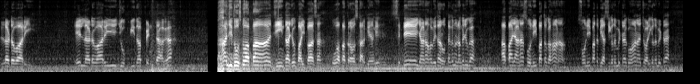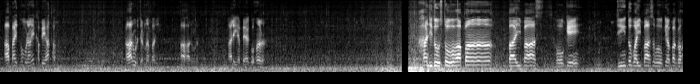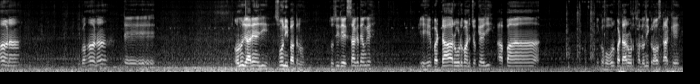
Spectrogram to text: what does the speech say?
ਲਡਵਾਰੀ। ਇਹ ਲਡਵਾਰੀ ਯੂਪੀ ਦਾ ਪਿੰਡ ਹੈਗਾ। ਹਾਂਜੀ ਦੋਸਤੋ, ਆਪਾਂ ਜੀਂਦ ਦਾ ਜੋ ਬਾਈਪਾਸ ਆ, ਉਹ ਆਪਾਂ ਕ੍ਰਾਸ ਕਰ ਗਏ ਸਿੱਧੇ ਜਾਣਾ ਹੋਵੇ ਤਾਂ ਰੋਹਤਕ ਨੂੰ ਲੰਘ ਜਾਊਗਾ। ਆਪਾਂ ਜਾਣਾ ਸੋਨੀਪਤ ਤੋਂ ਗਹਾਣਾ। ਸੋਨੀਪਤ 82 ਕਿਲੋਮੀਟਰ ਗਹਾਣਾ 44 ਕਿਲੋਮੀਟਰ ਹੈ। ਆਪਾਂ ਇੱਥੋਂ ਮੁੜਾਂਗੇ ਖੱਬੇ ਹੱਥ। ਆਹ ਰੋਡ ਚੜਨਾ ਭਾਜੀ। ਆਹ ਰੋਡ ਆ ਖੱਬੇ ਪਿਆ ਹਾਂਜੀ ਦੋਸਤੋ, ਆਪਾਂ ਬਾਈਪਾਸ ਹੋ ਕੇ ਜੀ ਤੋਂ ਬਾਈਪਾਸ ਹੋ ਕੇ ਆਪਾਂ ਗੋਹਾਣਾ। ਗੋਹਾਣਾ ਤੇ ਉਹਨੂੰ ਜਾ ਰਹੇ ਹਾਂ ਜੀ ਸੋਨੀਪਤ ਨੂੰ। ਤੁਸੀਂ ਦੇਖ ਸਕਦੇ ਹੋਗੇ, ਇਹ ਵੱਡਾ ਰੋਡ ਬਣ ਚੁੱਕਿਆ ਜੀ। ਆਪਾਂ ਇੱਕ ਹੋਰ ਵੱਡਾ ਰੋਡ ਥੱਲੋਂ ਦੀ ਕ੍ਰਾਸ ਕਰਕੇ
